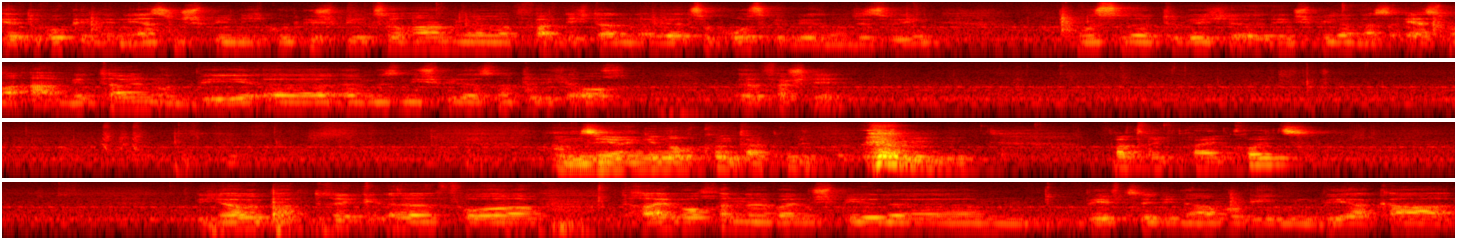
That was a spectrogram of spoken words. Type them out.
der Druck in den ersten Spielen nicht gut gespielt zu haben, fand ich dann, wäre zu groß gewesen. Und deswegen musst du natürlich äh, den Spielern das erstmal A mitteilen und B äh, müssen die Spieler das natürlich auch äh, verstehen. Haben Sie eigentlich noch Kontakt mit Patrick Breitkreuz? Ich habe Patrick äh, vor drei Wochen äh, beim Spiel äh, BFC Dynamo gegen BHK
